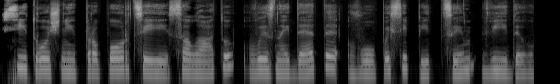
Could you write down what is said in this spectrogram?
Всі точні пропорції салату ви знайдете в описі під цим відео.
